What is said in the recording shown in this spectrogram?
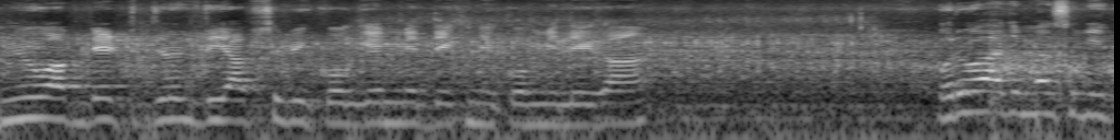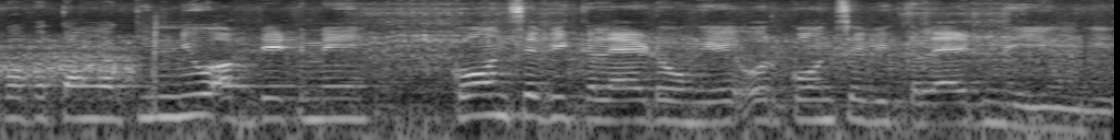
न्यू अपडेट जल्दी आप सभी को गेम में देखने को मिलेगा। और आज मैं सभी को बताऊँगा कि न्यू अपडेट में कौन से व्हीकल ऐड होंगे और कौन से व्हीकल ऐड नहीं होंगे।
